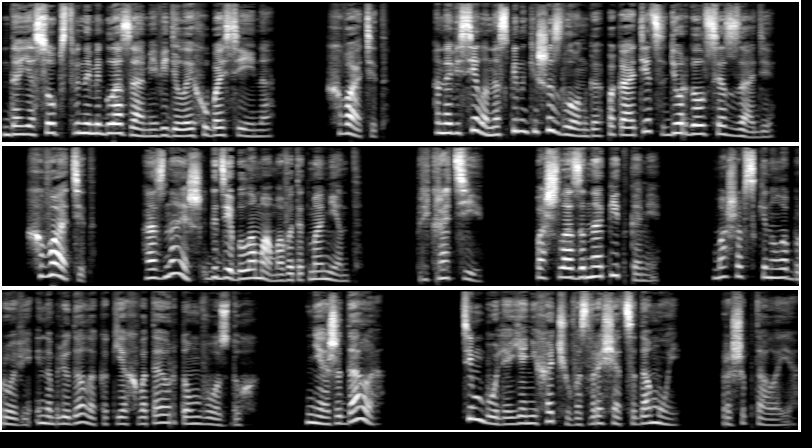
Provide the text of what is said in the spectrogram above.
Да я собственными глазами видела их у бассейна. Хватит. Она висела на спинке шезлонга, пока отец дергался сзади. Хватит. А знаешь, где была мама в этот момент? Прекрати. Пошла за напитками. Маша вскинула брови и наблюдала, как я хватаю ртом воздух. Не ожидала? Тем более я не хочу возвращаться домой, прошептала я.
